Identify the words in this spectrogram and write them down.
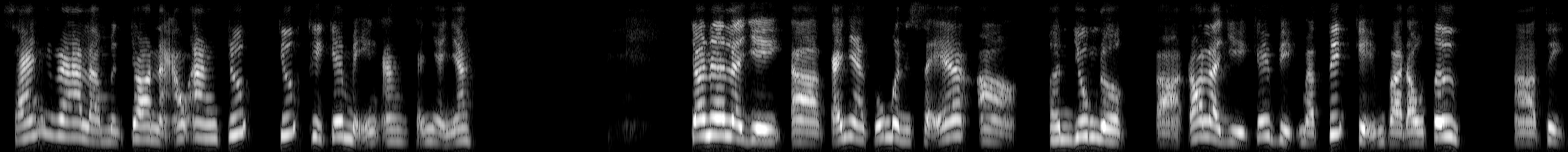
Sáng ra là mình cho não ăn trước trước khi cái miệng ăn cả nhà nha. Cho nên là gì? À, cả nhà của mình sẽ à, hình dung được à, đó là gì? Cái việc mà tiết kiệm và đầu tư. À, thì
